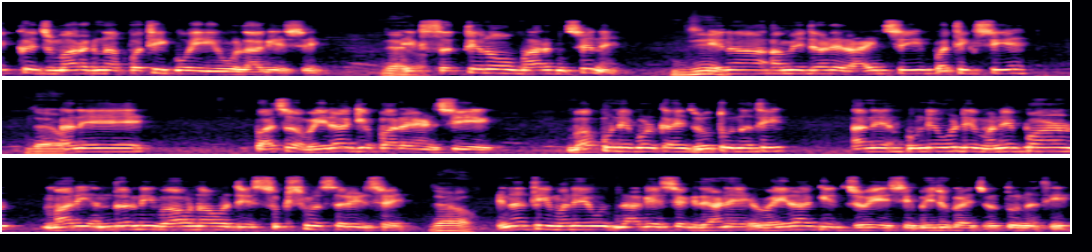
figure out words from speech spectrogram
એક જ માર્ગના પથિક હોય એવું લાગે છે. એક સત્યનો માર્ગ છે ને એના અમે જાણે રાય છીએ પથિક છીએ. અને પાછા વૈરાગ્ય પારાયણ છીએ. બાપુને પણ કઈ જોતું નથી. અને ઊંડે ઊંડે મને પણ મારી અંદરની ભાવનાઓ જે સૂક્ષ્મ શરીર છે એનાથી મને એવું જ લાગે છે કે જાણે વૈરાગ્ય જોઈએ છે બીજું કાંઈ જોતું નથી.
